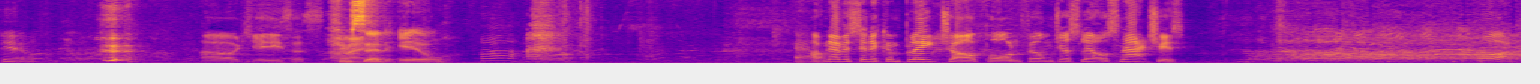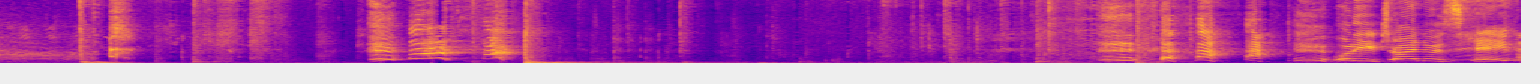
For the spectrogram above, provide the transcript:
Ew. oh, Jesus. She said, "Ew." I've never seen a complete child porn film, just little snatches. What? What are you trying to escape?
